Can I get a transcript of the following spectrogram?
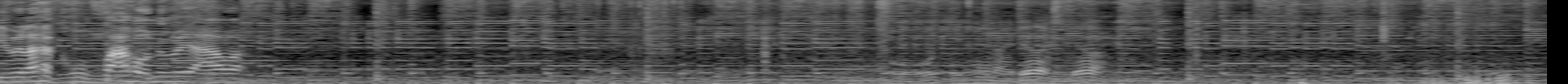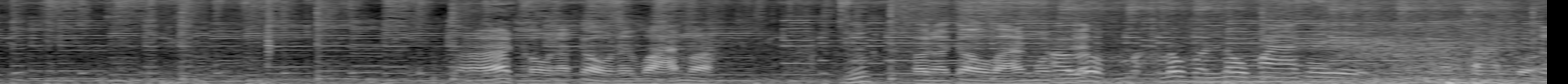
เมื่อกี้เวลาโคเฝ้านั่นไม่เอาอะโอ้โหกินให้หน่อยเด้อเด้ออ่าเก่านะเก่านะหวานว่ะเก่านะเก่าหวานหมดเอาเลแล้ยวแล้วมันเรามาใส่น้ำตาลก่อนเอ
